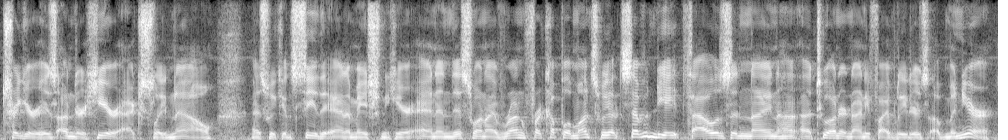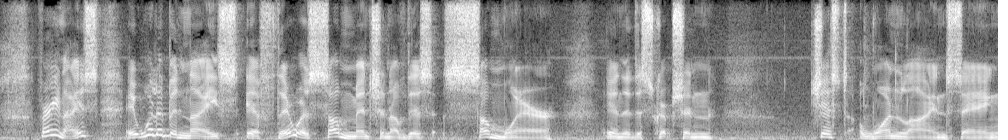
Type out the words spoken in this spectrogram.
trigger is under here actually now, as we can see the animation here. And in this one I've run for a couple of months, we got 78,295 uh, liters of manure. Very nice. It would have been nice if there was some mention of this somewhere in the description just one line saying,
